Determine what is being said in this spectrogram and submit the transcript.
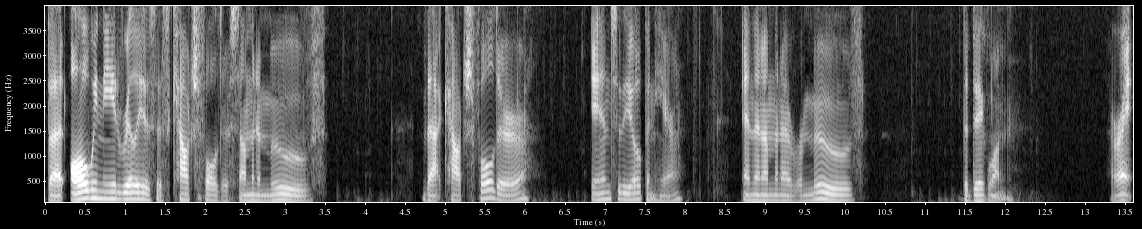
But all we need really is this couch folder. So I'm going to move that couch folder into the open here. And then I'm going to remove the big one. All right.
